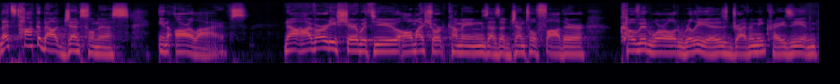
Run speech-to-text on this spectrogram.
Let's talk about gentleness in our lives. Now, I've already shared with you all my shortcomings as a gentle father. COVID world really is driving me crazy. And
